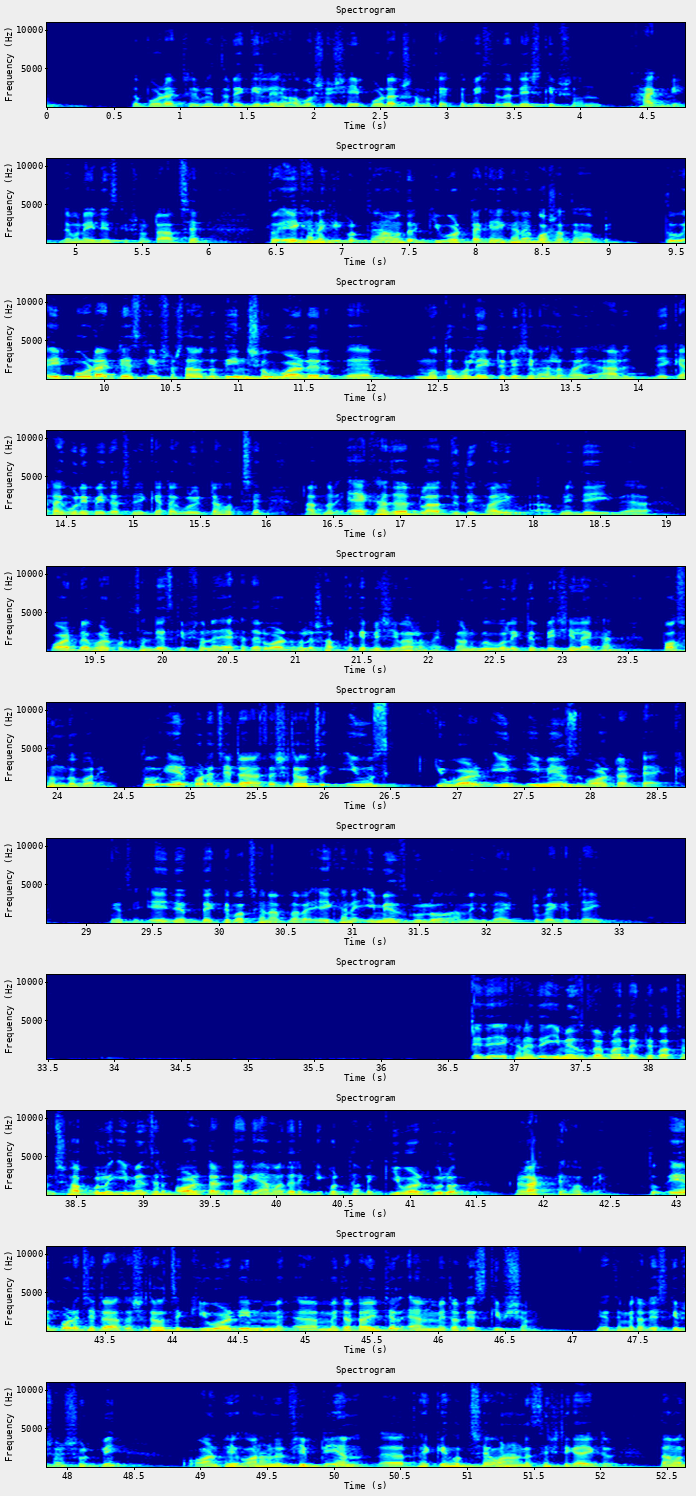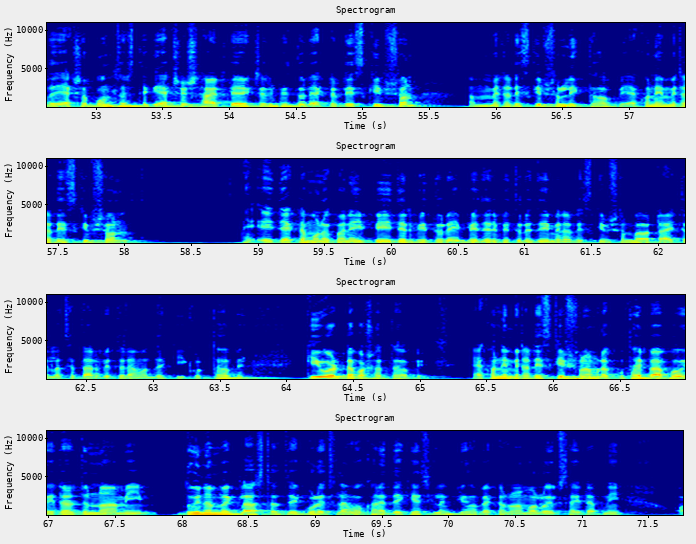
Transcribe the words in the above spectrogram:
তো প্রোডাক্টের ভেতরে গেলে অবশ্যই সেই প্রোডাক্ট সম্পর্কে একটা বিস্তারিত ডেসক্রিপশন থাকবে। যেমন এই ডেসক্রিপশনটা আছে। তো এখানে কি করতে হবে আমাদের কিওয়ার্ডটাকে এখানে বসাতে হবে। তো এই প্রোডাক্ট ডেসক্রিপশন সাধারণত তিনশো ওয়ার্ডের মতো হলে একটু বেশি ভালো হয়। আর যে ক্যাটাগরি পেজ আছে, এই ক্যাটাগরিটা হচ্ছে আপনার এক হাজার প্লাস যদি হয়, আপনি যেই ওয়ার্ড ব্যবহার করতেছেন ডেসক্রিপশনে এক হাজার ওয়ার্ড হলে সব থেকে বেশি ভালো হয়, কারণ গুগল একটু বেশি লেখা পছন্দ করে। তো এরপরে যেটা আছে, সেটা হচ্ছে use keyword in image alter tag ঠিক আছে? এই যে দেখতে পাচ্ছেন আপনারা, এখানে ইমেজগুলো আমি যদি একটু ব্যাকে চাই এই যে এখানে যে ইমেজগুলো আপনারা দেখতে পাচ্ছেন, সবগুলো ইমেজের অল্টার ট্যাগে আমাদের কি করতে হবে? কিওয়ার্ডগুলো রাখতে হবে। তো এরপরে যেটা আছে, সেটা হচ্ছে keyword in meta title and meta description ঠিক আছে? Meta description should be one one hundred fifty থেকে হচ্ছে ওয়ান হান্ড্রেড সিক্সটি ক্যারেক্টার তো আমাদের একশো পঞ্চাশ থেকে একশো ষাট ক্যারেক্টারের ভিতরে একটা ডিসক্রিপশন মেটা ডিসক্রিপশন লিখতে হবে। এখন এই মেটা ডিসক্রিপশন এই যে একটা মনে করেন এই পেজের ভিতরে, এই পেজের ভিতরে যে মেটা ডিসক্রিপশন বা টাইটেল আছে, তার ভিতরে আমাদের কি করতে হবে? কিওয়ার্ডটা বসাতে হবে। এখন এই মেটা ডিসক্রিপশন আমরা কোথায় পাবো? এটার জন্য আমি দুই নম্বর ক্লাসটাতে করেছিলাম, ওখানে দেখিয়েছিলাম কীভাবে একটা নর্মাল ওয়েবসাইট আপনি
